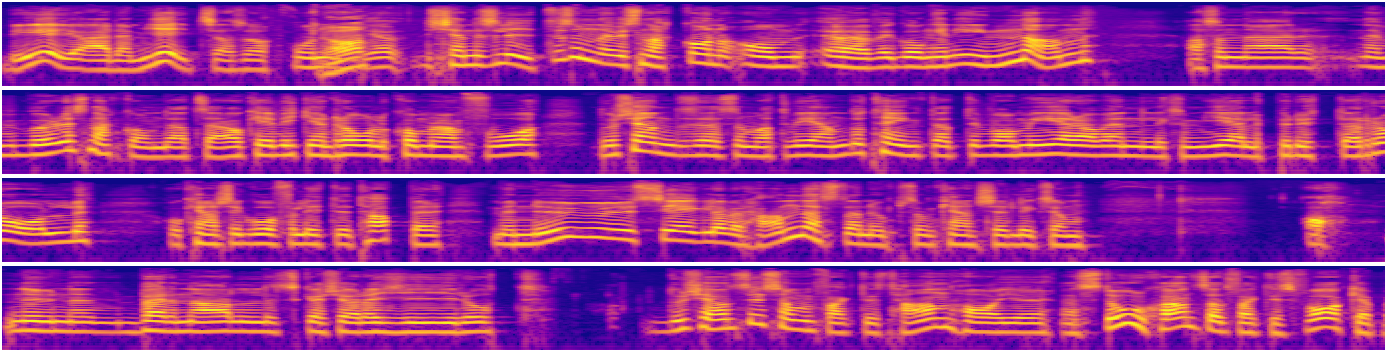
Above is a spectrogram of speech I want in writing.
det är ju Adam Yates alltså. Och ja. det kändes lite som när vi snackade om, övergången innan, Alltså när, när vi började snacka om det, att säga, okej okay, vilken roll kommer han få? Då kändes det som att vi ändå tänkte att det var mer av en liksom hjälpryttarroll och kanske gå för lite etapper. Men nu seglar väl han nästan upp som kanske liksom, ja, nu när Bernal ska köra girot då känns det som faktiskt han har ju en stor chans att faktiskt vara kap,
